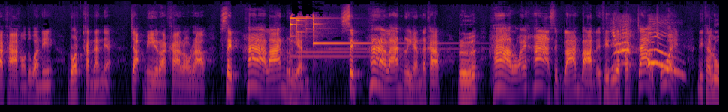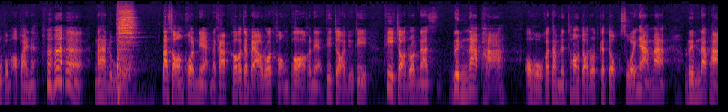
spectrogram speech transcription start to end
ราคาของทุกวันนี้ รถคันนั้นเนี่ยจะมีราคาราวๆ 15 ล้านเหรียญ 15 ล้านเหรียญนะครับหรือ 550 ล้านบาทเลยทีเดียวพระเจ้าช่วย นี่ถ้าลูกผมเอาไปนะ น่าดู ตาสองคนเนี่ยนะครับเขาก็จะไปเอารถของพ่อเขาเนี่ยที่จอดอยู่ที่ที่จอดรถนะริมหน้าผา โอ้โหเขาทำเป็นห้องจอดรถกระจกสวยงามมาก ริมหน้าผา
